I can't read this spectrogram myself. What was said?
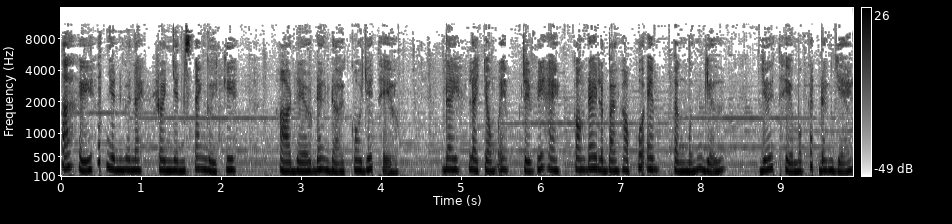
Tha Hỷ hết nhìn người này rồi nhìn sang người kia. Họ đều đang đợi cô giới thiệu. Đây là chồng em Trịnh Vĩ Hàng Còn đây là bạn học của em, Tần Mẫn Dữ. Giới thiệu một cách đơn giản.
